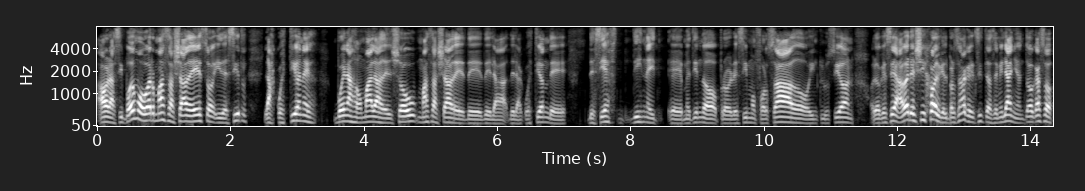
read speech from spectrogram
ahora, si podemos ver más allá de eso y decir las cuestiones buenas o malas del show, más allá de, de- la, de la cuestión de, de si es Disney eh, metiendo progresismo forzado o inclusión o lo que sea. A ver, es She-Hulk, el personaje que existe hace mil años. En todo caso,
